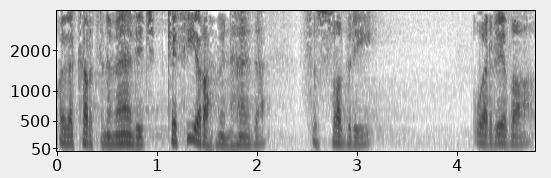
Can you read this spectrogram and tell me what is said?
وذكرت نماذج كثيرة من هذا في الصبر والرضا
